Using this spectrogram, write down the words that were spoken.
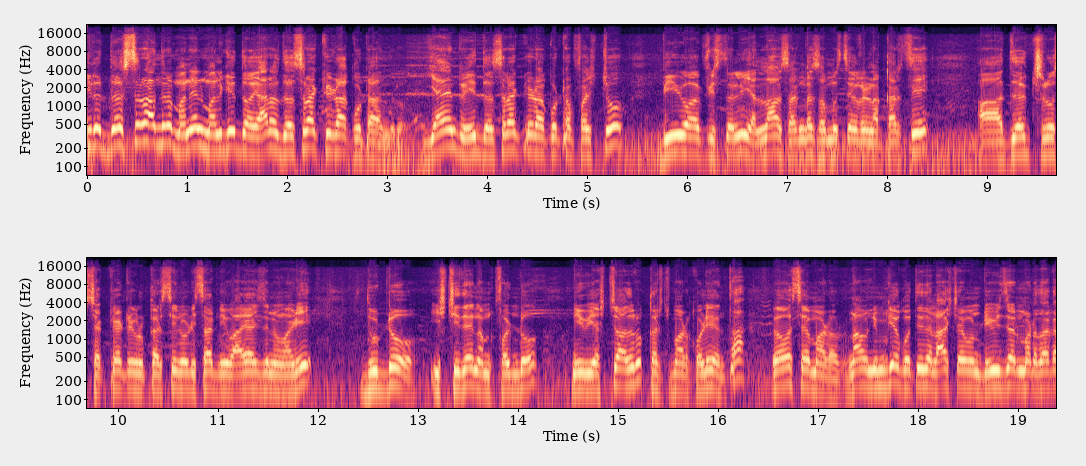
ಈಗ ದಸರಾ ಅಂದರೆ ಮನೇಲಿ ಮಲಗಿದ್ದು ಯಾರೋ ದಸರಾ ಕ್ರೀಡಾಕೂಟ ಅಂದರು. ಏನು ರೀ ದಸರಾ ಕ್ರೀಡಾಕೂಟ? ಫಸ್ಟು ಬಿ ಯು ಆಫೀಸ್ನಲ್ಲಿ ಎಲ್ಲ ಸಂಘ ಸಂಸ್ಥೆಗಳನ್ನ ಕರೆಸಿ ಆ ಅಧ್ಯಕ್ಷರು ಸೆಕ್ರೆಟರಿಗಳು ಕರೆಸಿ ನೋಡಿ ಸರ್ ನೀವು ಆಯೋಜನೆ ಮಾಡಿ ದುಡ್ಡು ಇಷ್ಟಿದೆ ನಮ್ಮ ಫಂಡು ನೀವು ಎಷ್ಟಾದರೂ ಖರ್ಚು ಮಾಡ್ಕೊಳ್ಳಿ ಅಂತ ವ್ಯವಸ್ಥೆ ಮಾಡೋರು. ನಾವು ನಿಮಗೆ ಗೊತ್ತಿದೆ ಲಾಸ್ಟ್ ಟೈಮ್ ಒಂದು ಡಿವಿಷನ್ ಮಾಡಿದಾಗ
